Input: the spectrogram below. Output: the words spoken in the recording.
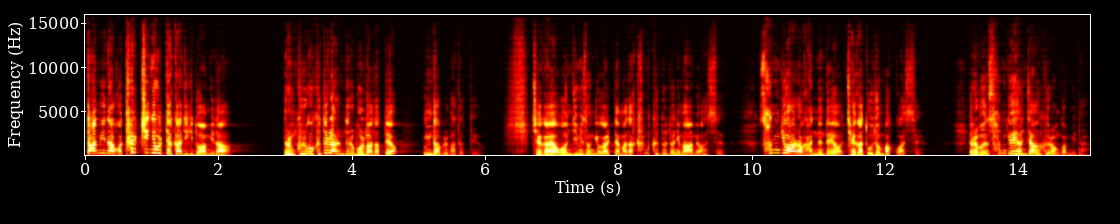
땀이 나고 탈진이 올 때까지 기도합니다. 여러분 그리고 그들 나름대로 뭘 받았대요? 응답을 받았대요. 제가요 원주민 선교 갈 때마다 참 그 도전이 마음에 왔어요. 선교하러 갔는데요 제가 도전 받고 왔어요. 여러분 선교 현장은 그런 겁니다.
